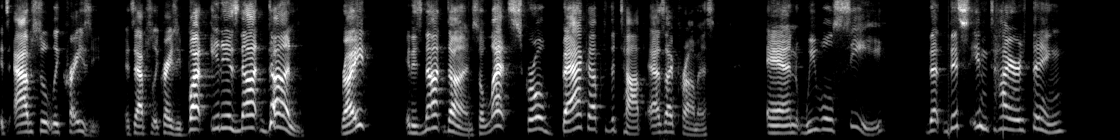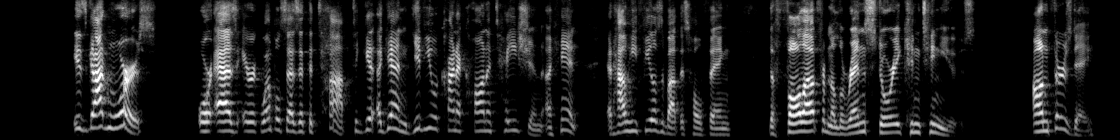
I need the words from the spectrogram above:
it's absolutely crazy. It's absolutely crazy, but it is not done, right? It is not done. So let's scroll back up to the top as I promised, and we will see that this entire thing is gotten worse. Or as Erik Wemple says at the top, to get again, give you a kind of connotation, a hint at how he feels about this whole thing. The fallout from the Lorenz story continues. On Thursday,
